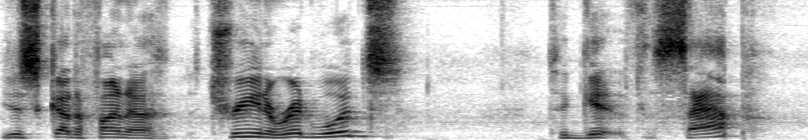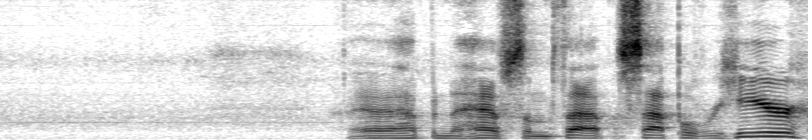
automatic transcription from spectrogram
You just got to find a tree in the redwoods to get the sap. I happen to have some sap over here.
